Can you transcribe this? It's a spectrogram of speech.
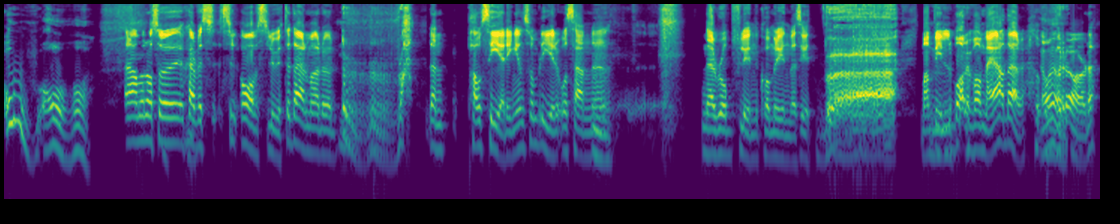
oh, oh, oh. ja men också själva avslutet där med då- den pauseringen som blir och sen Mm. När Rob Flynn kommer in med sitt brrr, Man vill bara vara med där och Mm. Ja, ja.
